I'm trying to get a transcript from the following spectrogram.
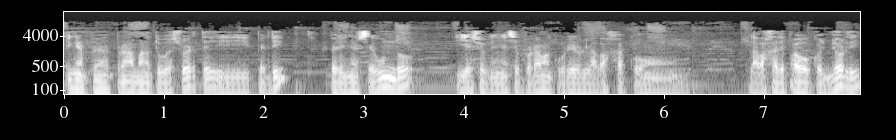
En el primer programa no tuve suerte y perdí, pero en el segundo, y eso que en ese programa cubrieron la baja con la baja de pago con Jordi,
